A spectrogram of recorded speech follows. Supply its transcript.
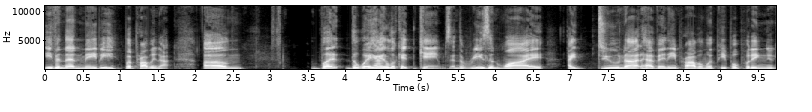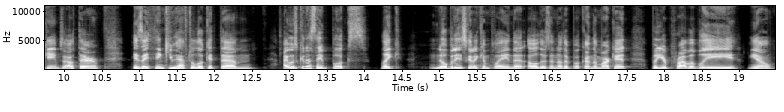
Even then, maybe, but probably not. Um, but the way I look at games and the reason why I do not have any problem with people putting new games out there is I think you have to look at them. I was going to say books. Like nobody's going to complain that, oh, there's another book on the market, but you're probably, you know,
